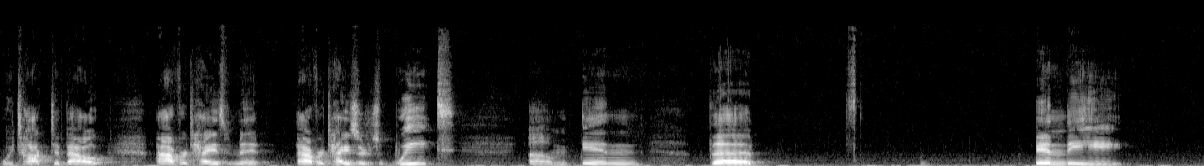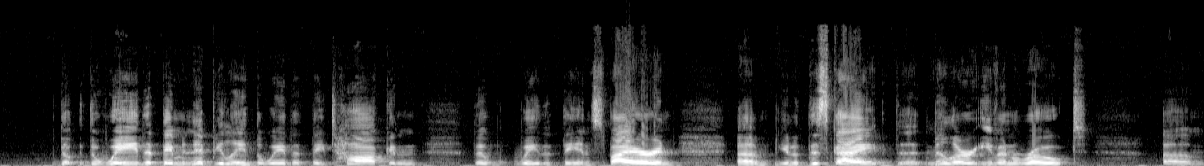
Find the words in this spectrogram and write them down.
we talked about advertisement advertisers' weight um, in the in the, the the way that they manipulate, the way that they talk, and the way that they inspire. And um, you know, this guy Miller even wrote um,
